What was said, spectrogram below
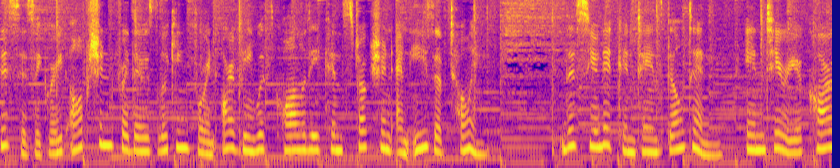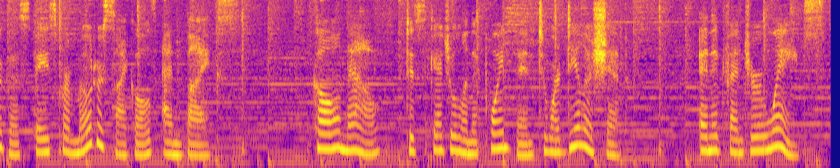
This is a great option for those looking for an RV with quality construction and ease of towing. This unit contains built-in, interior cargo space for motorcycles and bikes. Call now to schedule an appointment to our dealership. An adventure awaits.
